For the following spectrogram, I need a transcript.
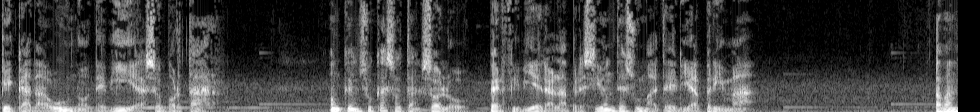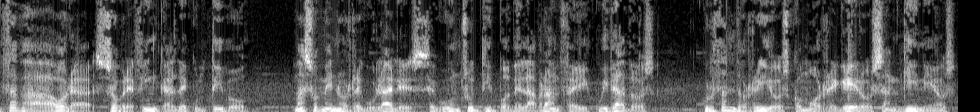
que cada uno debía soportar. Aunque en su caso tan solo percibiera la presión de su materia prima. Avanzaba ahora sobre fincas de cultivo, más o menos regulares según su tipo de labranza y cuidados, cruzando ríos como regueros sanguíneos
